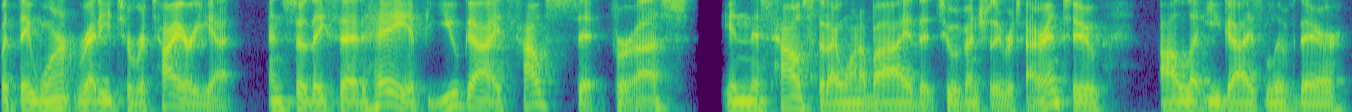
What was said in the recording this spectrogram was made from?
but they weren't ready to retire yet. And so they said, hey, if you guys house sit for us in this house that I want to buy that to eventually retire into, I'll let you guys live there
